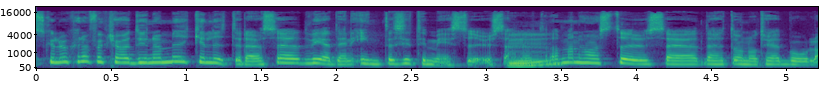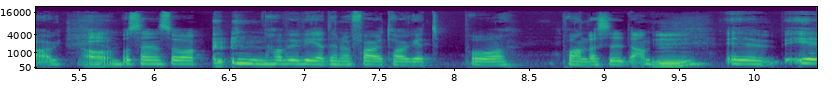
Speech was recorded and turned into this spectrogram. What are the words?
skulle du kunna förklara dynamiken lite där? Säg att vdn inte sitter med i styrelsen Mm. utan att man har en styrelse det är ett onoterat bolag Ja. och sen så har vi vdn och företaget på, på andra sidan. Mm. Eh, Är,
